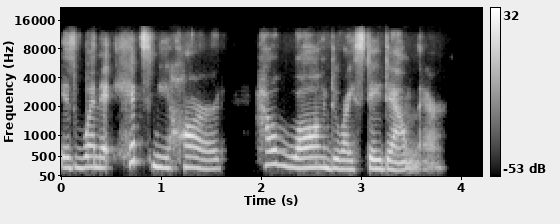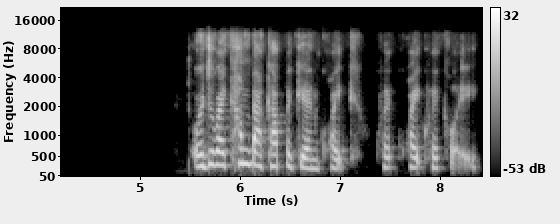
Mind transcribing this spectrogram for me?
is when it hits me hard, how long do I stay down there? Or do I come back up again quite quick, quite quickly?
